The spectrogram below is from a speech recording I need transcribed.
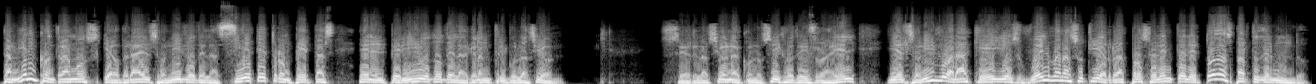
también encontramos que habrá el sonido de las siete trompetas en el período de la gran tribulación se relaciona con los hijos de Israel y el sonido hará que ellos vuelvan a su tierra procedente de todas partes del mundo.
